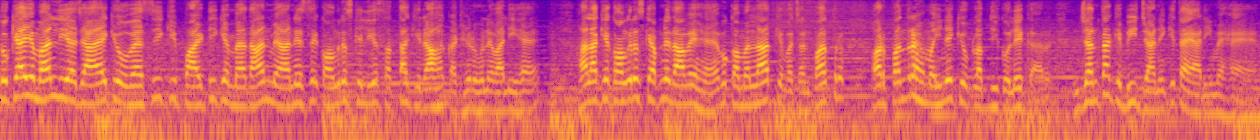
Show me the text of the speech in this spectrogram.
तो क्या ये मान लिया जाए कि ओवैसी की पार्टी के मैदान में आने से कांग्रेस के लिए सत्ता की राह कठिन होने वाली है? हालाँकि कांग्रेस के अपने दावे हैं, वो कमलनाथ के वचन पत्र और पंद्रह महीने की उपलब्धि को लेकर जनता के बीच जाने की तैयारी में है।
